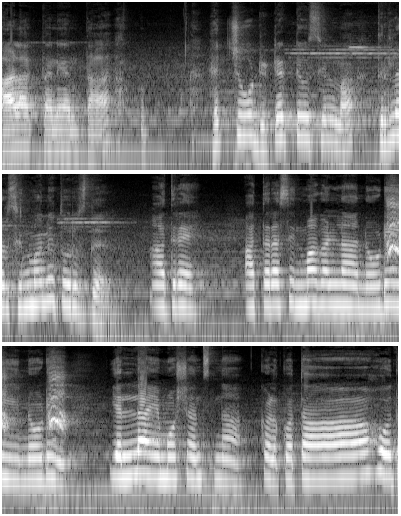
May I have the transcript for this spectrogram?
ಹಾಳಾಗ್ತಾನೆ ಅಂತ ಹೆಚ್ಚು ಡಿಟೆಕ್ಟಿವ್ ಸಿನಿಮಾ ಥ್ರಿಲ್ಲರ್ ಸಿನಿಮಾನೇ ತೋರಿಸ್ದೆ. ಆದರೆ ಆ ಥರ ಸಿನಿಮಾಗಳನ್ನ ನೋಡಿ ನೋಡಿ ಎಲ್ಲ ಎಮೋಷನ್ಸ್ನ ಕಳ್ಕೊತಾ ಹೋದ.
